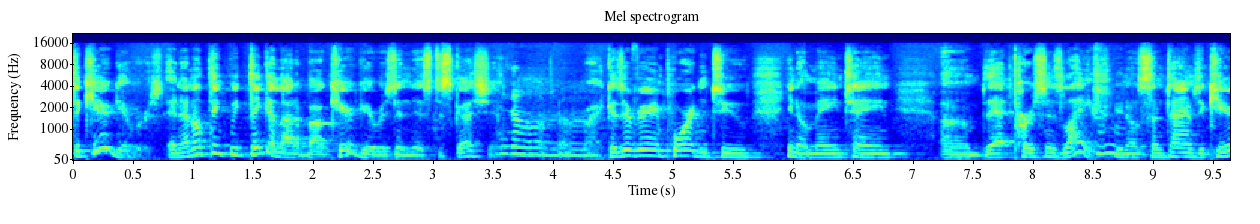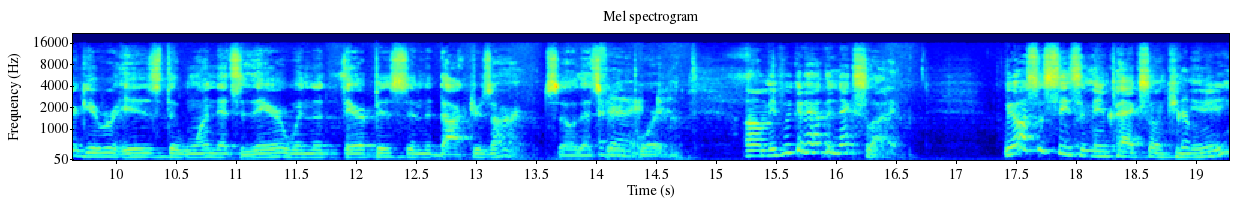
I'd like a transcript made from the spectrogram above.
the caregivers. And I don't think we think a lot about caregivers in this discussion. no, no. Right, because they're very important to you know maintain um, that person's life. You Mm-hmm. know, sometimes the caregiver is the one that's there when the therapists and the doctors aren't. So that's very Right. important. Um, if we could have the next slide. We also see some impacts on community,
